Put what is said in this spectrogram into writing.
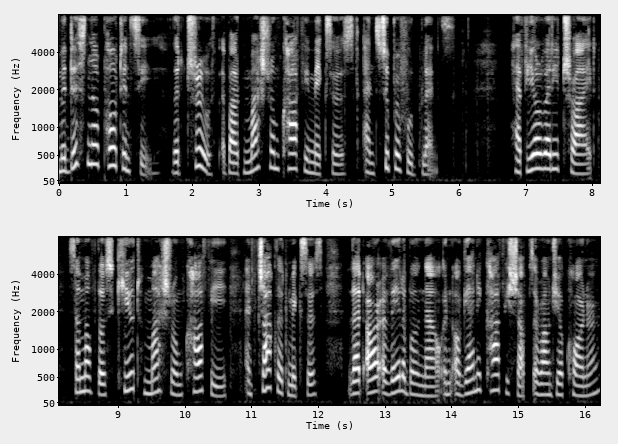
Medicinal potency, the truth about mushroom coffee mixers and superfood blends. Have you already tried some of those cute mushroom coffee and chocolate mixers that are available now in organic coffee shops around your corner?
